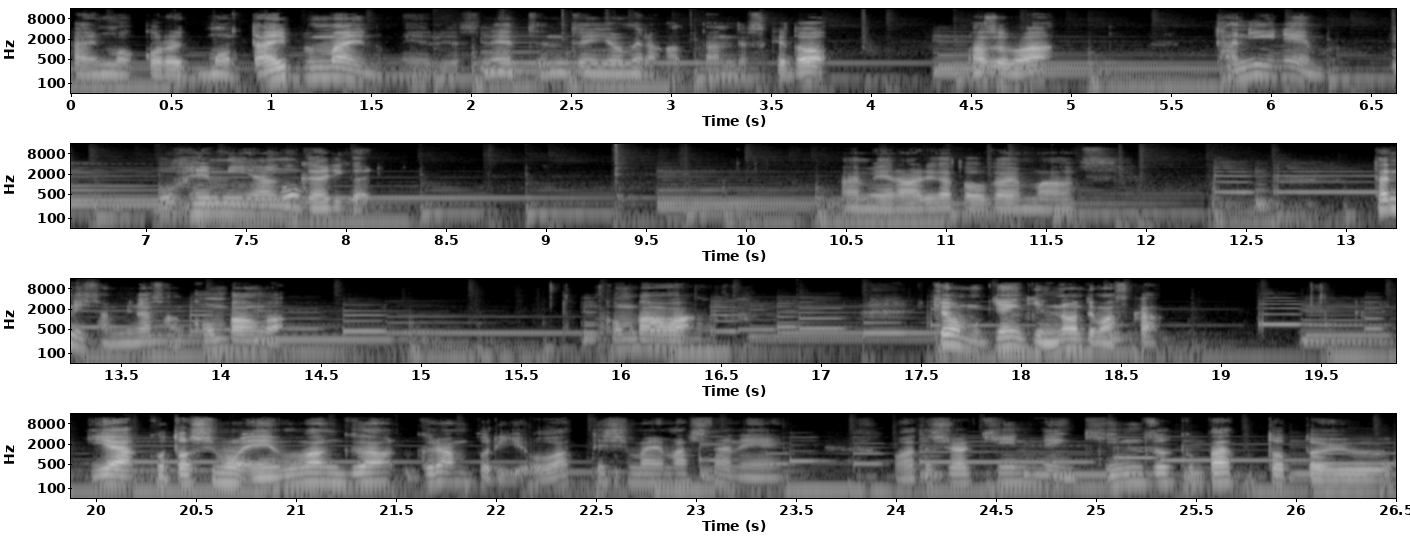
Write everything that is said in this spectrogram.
はい、もうこれ、もうだいぶ前のメールですね。全然読めなかったんですけど、まずは、タニーネーム、ボヘミアンガリガリ。はい、メールありがとうございます。タニーさん、皆さん、こんばんは。こんばんは。今日も元気に飲んでますか？いや、今年も M1 グランプリ終わってしまいましたね。私は近年、金属バットという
